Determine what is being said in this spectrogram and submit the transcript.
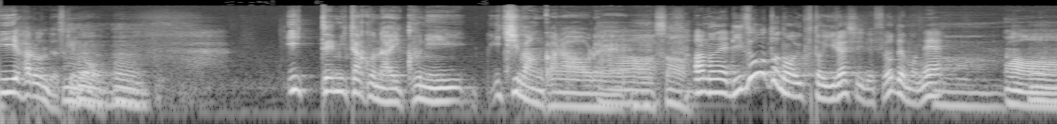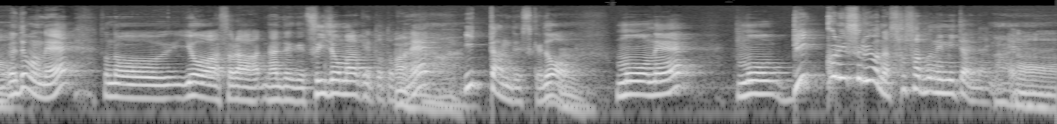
言い張るんですけど、行ってみたくない国一番かな俺。あのねリゾートの行くといいらしいですよでもね。あえでもねその要はそらなんだっけ水上マーケットとかね、はいはい行ったんですけど、もうねもうびっくりするような笹舟みたいなのにあね、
